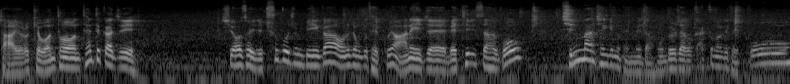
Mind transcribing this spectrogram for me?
자 이렇게 원톤 텐트까지 씌워서 이제 출고 준비가 어느 정도 됐고요. 안에 이제 매트리스하고 짐만 챙기면 됩니다. 온돌 작업 깔끔하게 됐고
